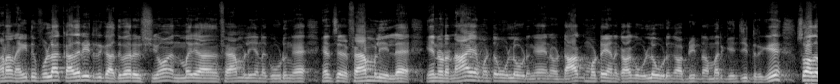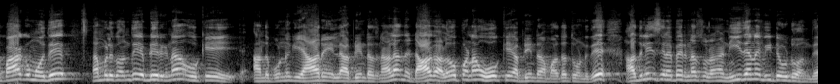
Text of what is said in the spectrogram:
ஆனால் நைட்டு ஃபுல்லாக கதறிட்டு இருக்கு. அது வேற விஷயம். இந்த மாதிரி ஃபேமிலி எனக்கு விடுங்க. எனக்கு சரி ஃபேமிலி இல்லை. என்னோட நாயை மட்டும் உள்ளே விடுங்க. என்னோட டாக் மட்டும் எனக்காக உள்ளே விடுங்க. அப்படின்ற மாதிரி கெஞ்சிட்டு இருக்கு. ஸோ அதை பார்க்கும்போது நம்மளுக்கு வந்து எப்படி இருக்குன்னா ஓகே அந்த பொண்ணுக்கு யாரும் இல்லை. அப்படின்றதுனால அந்த டாக் அலோவ் பண்ணால் ஓகே அப்படின்ற மாதிரி தான் தோணுது. அதுலேயும் சில பேர் என்ன சொல்கிறாங்க நீ தானே வீட்டை விட்டு வந்த.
